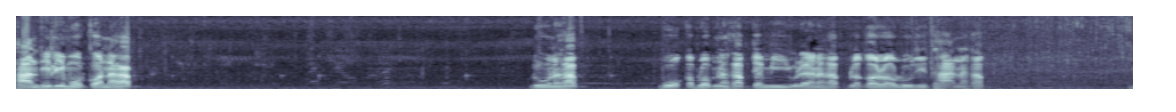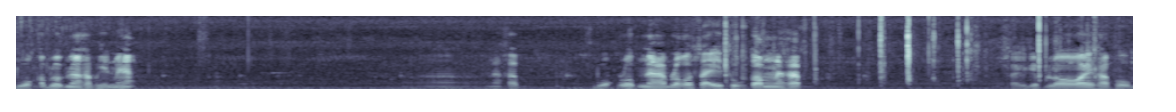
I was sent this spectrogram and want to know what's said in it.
ฐานที่รีโมทก่อนนะครับ ดูนะครับ บวกกับลบนะครับ จะมีอยู่แล้วนะครับ แล้วก็เราดูที่ฐานนะครับ บวกกับลบนะครับเห็นไหมนะครับ บวกลบนะครับแล้วก็ใส่ถูกต้องนะครับ ใส่เรียบร้อยครับ ผม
